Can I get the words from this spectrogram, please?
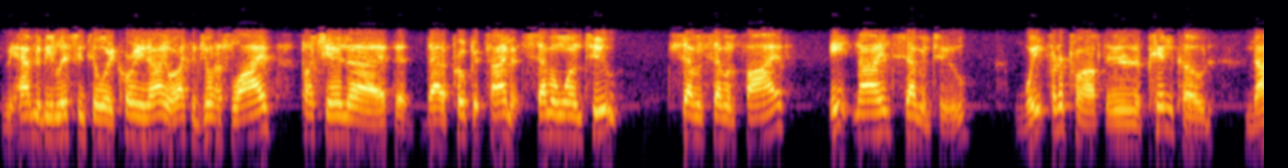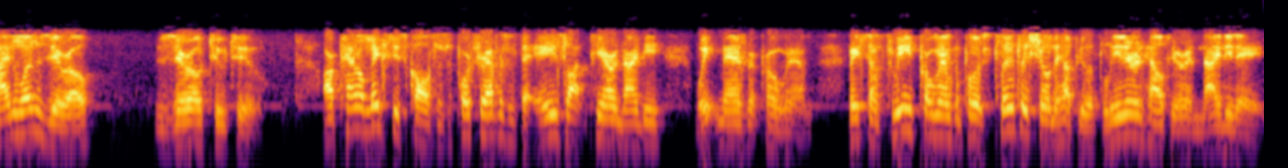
If you happen to be listening to a recording now and would like to join us live, punch in uh, at the, that appropriate time at 712-775-8972. Wait for the prompt and enter the PIN code 910 022. Our panel makes these calls to support your efforts with the AgeLock TR90 weight management program, based on three program components clinically shown to help you look leaner and healthier in 90 days.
